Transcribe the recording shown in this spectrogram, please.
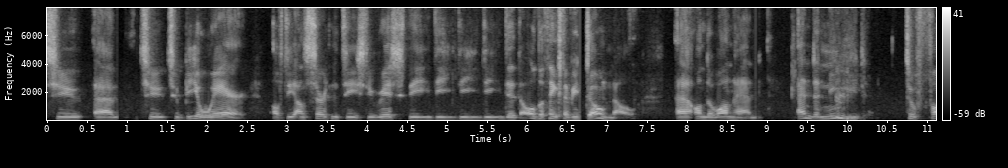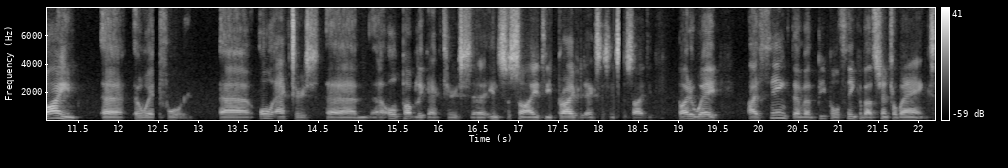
to um, to to be aware of the uncertainties, the risks, the the the the, the all the things that we don't know uh, on the one hand, and the need to find uh, a way forward. Uh, all actors, um, uh, all public actors uh, in society, private actors in society. By the way, I think that when people think about central banks,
